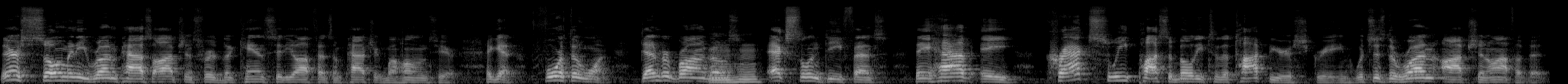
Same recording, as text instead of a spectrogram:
There are so many run pass options for the Kansas City offense and Patrick Mahomes here. Again, fourth and one. Denver Broncos, mm-hmm. excellent defense. They have a crack sweep possibility to the top of your screen, which is the run option off of it.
